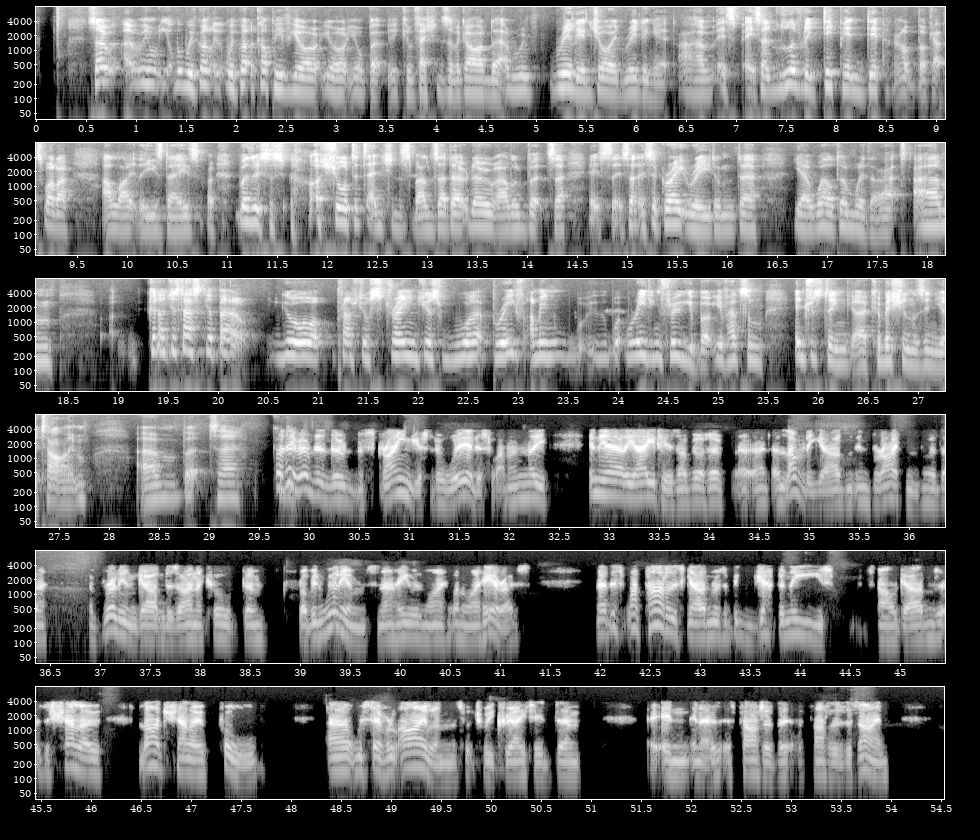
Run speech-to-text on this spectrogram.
So I mean, we've got we've got a copy of your your your book, The Confessions of a Gardener, and we've really enjoyed reading it. Um, it's it's a lovely dip in, dip out book. That's what I, I like these days. Whether it's a, a short attention spans, I don't know, Alan, but uh, it's it's a, it's a great read, and uh, yeah, well done with that. Um, can I just ask about your perhaps your strangest work brief? I mean, w- reading through your book, you've had some interesting uh, commissions in your time, um, but uh, I think the, the, the strangest, the weirdest one. In the in the early '80s, I built a, a, a lovely garden in Brighton with a, a brilliant garden designer called um, Robin Williams. Now he was my one of my heroes. Now this one part of this garden was a big Japanese style garden. it was a shallow, large shallow pool uh, with several islands, which we created um, in you know as part of the part of the design.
